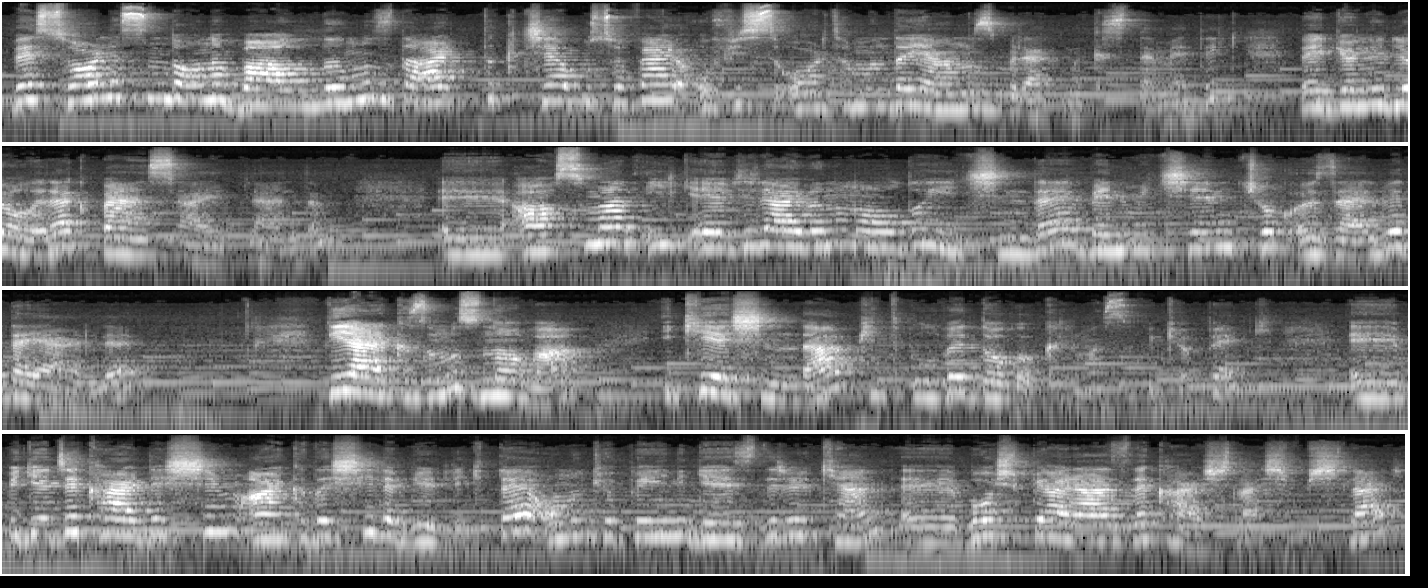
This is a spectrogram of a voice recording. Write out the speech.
Ve sonrasında ona bağlılığımız da arttıkça bu sefer ofis ortamında yalnız bırakmak istemedik ve gönüllü olarak ben sahiplendim. E, Asuman ilk evcil hayvanım olduğu için de benim için çok özel ve değerli. Diğer kızımız Nova, 2 yaşında Pitbull ve Dogo kırması bir köpek. Ee, bir gece kardeşim arkadaşıyla birlikte onun köpeğini gezdirirken e, boş bir arazide karşılaşmışlar.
